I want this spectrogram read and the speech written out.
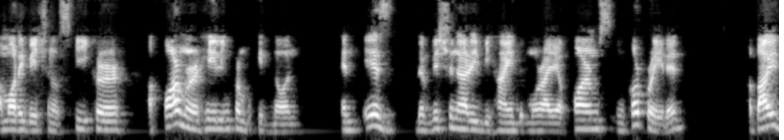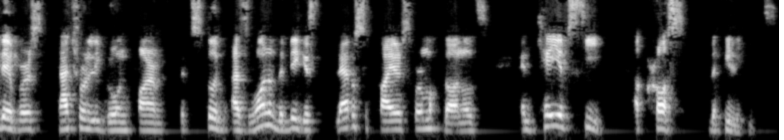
a motivational speaker, a farmer hailing from Bukidnon, and is the visionary behind Moraya Farms Incorporated, a biodiverse, naturally grown farm that stood as one of the biggest lettuce suppliers for McDonald's and KFC across the Philippines.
